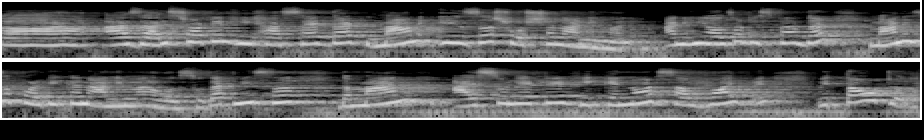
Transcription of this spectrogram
uh, as Aristotle, he has said that man is a social animal and he also described that man is a political animal also. That means uh, the man isolated, he cannot survive without uh,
